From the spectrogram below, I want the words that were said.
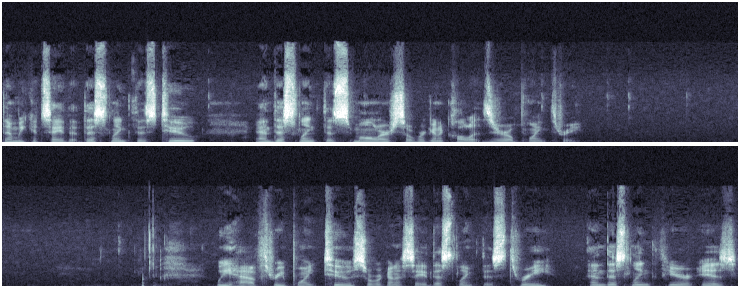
then we could say that this length is 2 and this length is smaller so we're going to call it 0.3. We have 3.2 so we're going to say this length is 3 and this length here is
